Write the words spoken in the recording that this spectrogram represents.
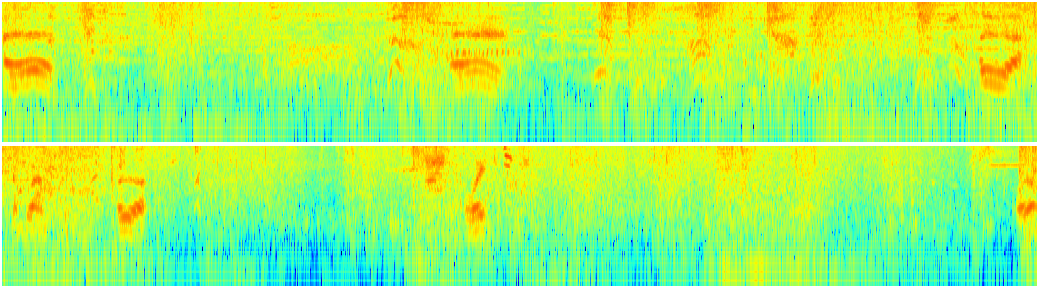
เออเออ ออกลับล่างเออโอ้ยเอาแล้ว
